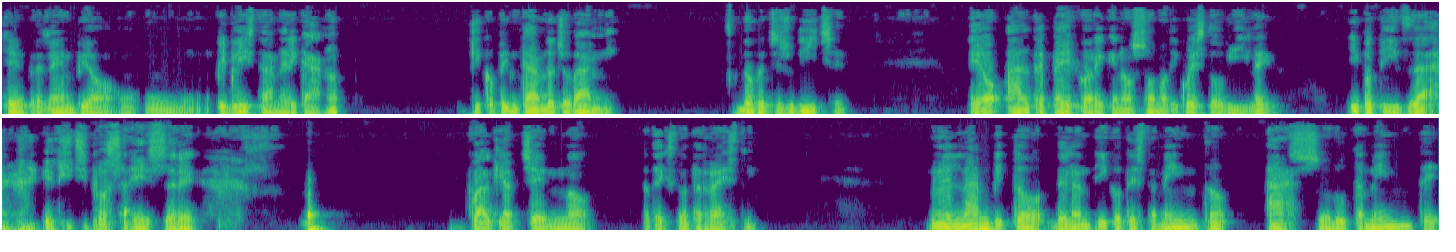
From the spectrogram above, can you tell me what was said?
C'è per esempio un, biblista americano che commentando Giovanni, dove Gesù dice e ho altre pecore che non sono di questo ovile, ipotizza che lì ci possa essere qualche accenno ad extraterrestri. Nell'ambito dell'Antico Testamento assolutamente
